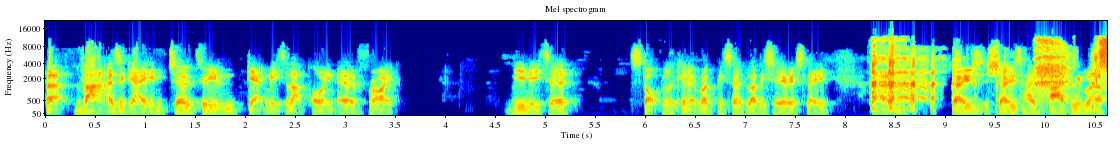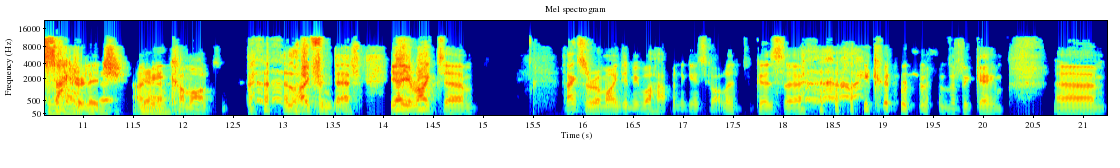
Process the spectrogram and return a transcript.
but that as a game to to even get me to that point of right, you need to stop looking at rugby so bloody seriously. Um, shows shows how bad we were. for the bulk. Sacrilege. I Yeah. mean, come on. Life and death. Yeah, you're right. Um, thanks for reminding me what happened against Scotland because uh, I couldn't remember the game. Um,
